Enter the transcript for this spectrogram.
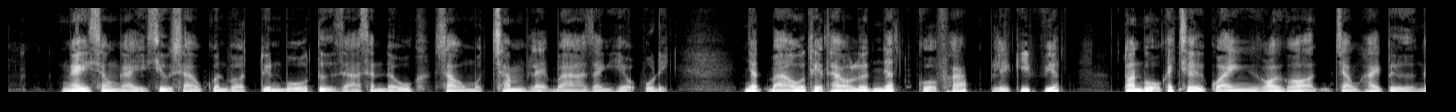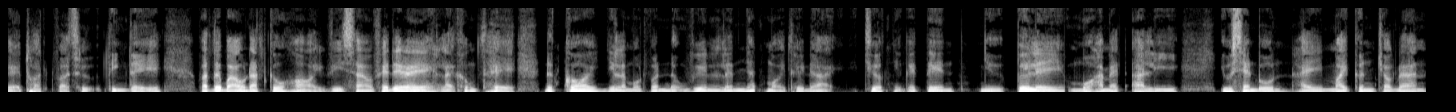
Ngay sau ngày siêu sao quần vợt tuyên bố từ giã sân đấu sau 103 danh hiệu vô địch. Nhật báo thể thao lớn nhất của Pháp L'Equipe viết, Toàn bộ cách chơi của anh gói gọn trong hai từ nghệ thuật và sự tinh tế và tờ báo đặt câu hỏi vì sao Federer lại không thể được coi như là một vận động viên lớn nhất mọi thời đại trước những cái tên như Pele, Muhammad Ali, Usain Bolt hay Michael Jordan.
